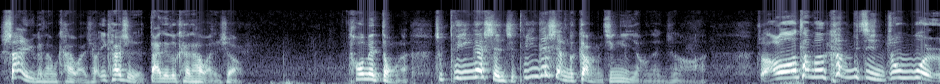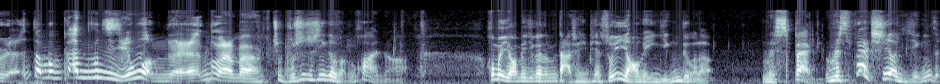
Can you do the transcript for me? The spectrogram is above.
善于跟他们开玩笑，一开始大家都开他玩笑，他后面懂了，就不应该生气，不应该像个杠精一样的，你知道吗？说哦，他们看不起中国人，他们看不起我们，不不，这不是，这是一个文化，你知道吗？后面姚明就跟他们打成一片，所以姚明赢得了 respect，respect 是要赢得。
